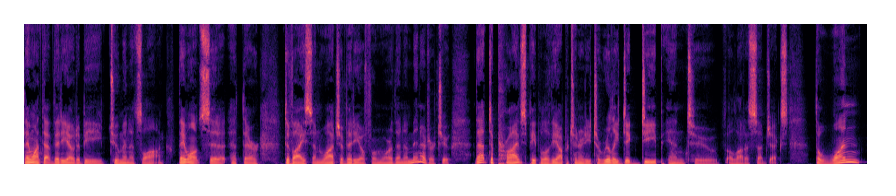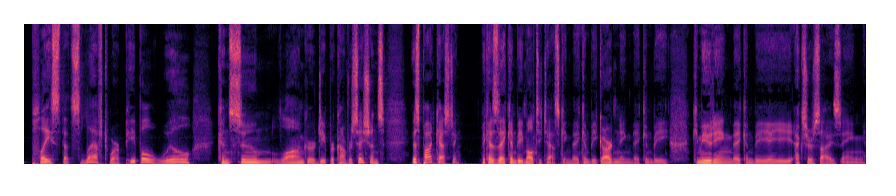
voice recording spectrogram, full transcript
They want that video to be two minutes long. They won't sit at their device and watch a video for more than a minute or two. That deprives people of the opportunity to really dig deep into a lot of subjects. The one place that's left where people will consume longer, deeper conversations is podcasting because they can be multitasking. They can be gardening. They can be commuting. They can be exercising.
